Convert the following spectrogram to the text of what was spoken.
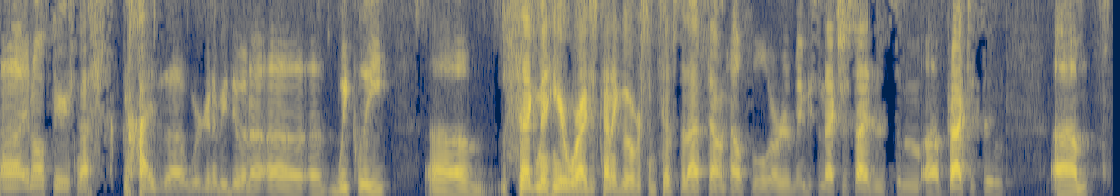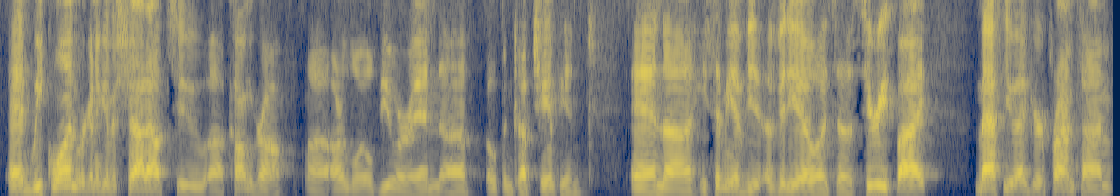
Uh, in all seriousness, guys, uh, we're to be doing a, a, a weekly um, segment here where I just kind of go over some tips that I've found helpful, or maybe some exercises, some uh, practicing. Um, and week one, we're to give a shout out to uh, Congra, uh, our loyal viewer and uh, Open Cup champion. And uh, he sent me a, video. It's a series by Matthew Edgar Primetime.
